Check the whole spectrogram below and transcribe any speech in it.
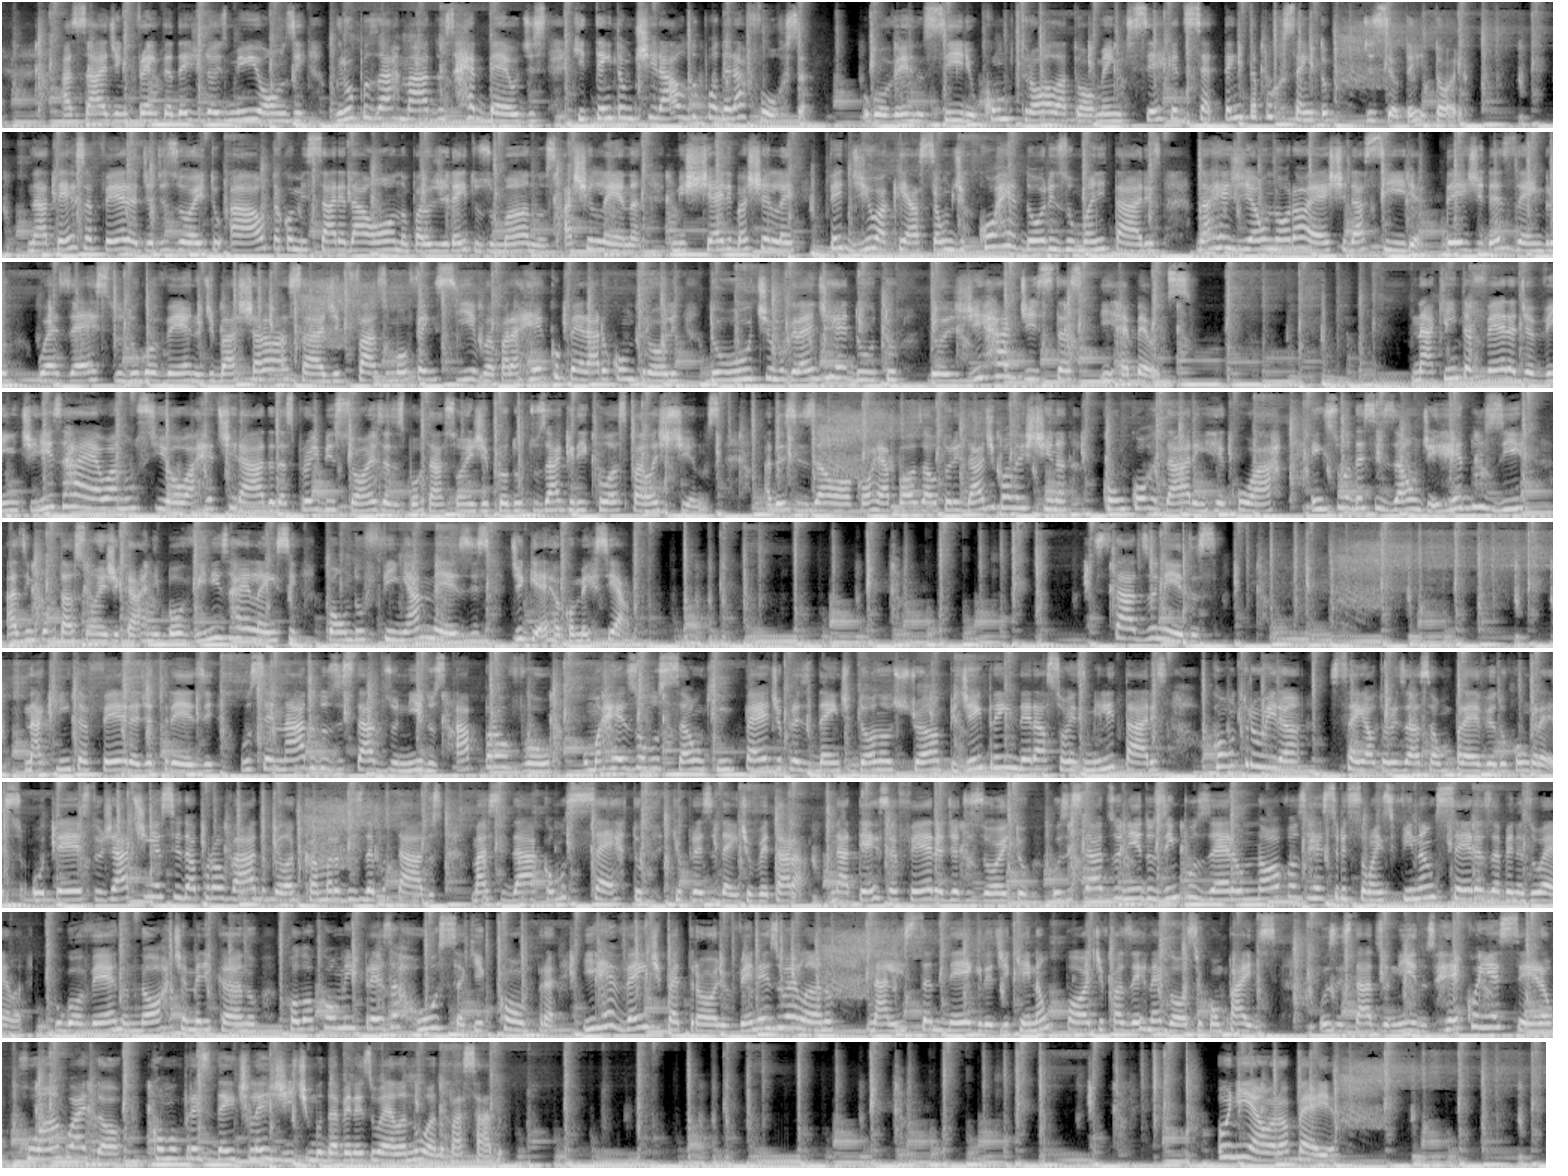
Assad enfrenta desde 2011 grupos armados rebeldes que tentam tirá-lo do poder à força. O governo sírio controla atualmente cerca de 70% de seu território. Na terça-feira, dia 18, a alta comissária da ONU para os Direitos Humanos, a chilena Michelle Bachelet, pediu a criação de corredores humanitários na região noroeste da Síria. Desde dezembro, o exército do governo de Bashar al-Assad faz uma ofensiva para recuperar o controle do último grande reduto dos jihadistas e rebeldes. Na quinta-feira, dia 20, Israel anunciou a retirada das proibições das exportações de produtos agrícolas palestinos. A decisão ocorre após a autoridade palestina concordar em recuar em sua decisão de reduzir as importações de carne bovina israelense, pondo fim a meses de guerra comercial. Estados Unidos. Na quinta-feira, dia 13, o Senado dos Estados Unidos aprovou uma resolução que impede o presidente Donald Trump de empreender ações militares contra o Irã sem autorização prévia do Congresso. O texto já tinha sido aprovado pela Câmara dos Deputados, mas se dá como certo que o presidente o vetará. Na terça-feira, dia 18, os Estados Unidos impuseram novas restrições financeiras à Venezuela. O governo norte-americano colocou uma empresa russa que compra e revende petróleo venezuelano na lista negra de quem não pode fazer negócio com o país. Os Estados Unidos reconheceram Juan Guaidó como presidente legítimo da Venezuela no ano passado. União Europeia.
